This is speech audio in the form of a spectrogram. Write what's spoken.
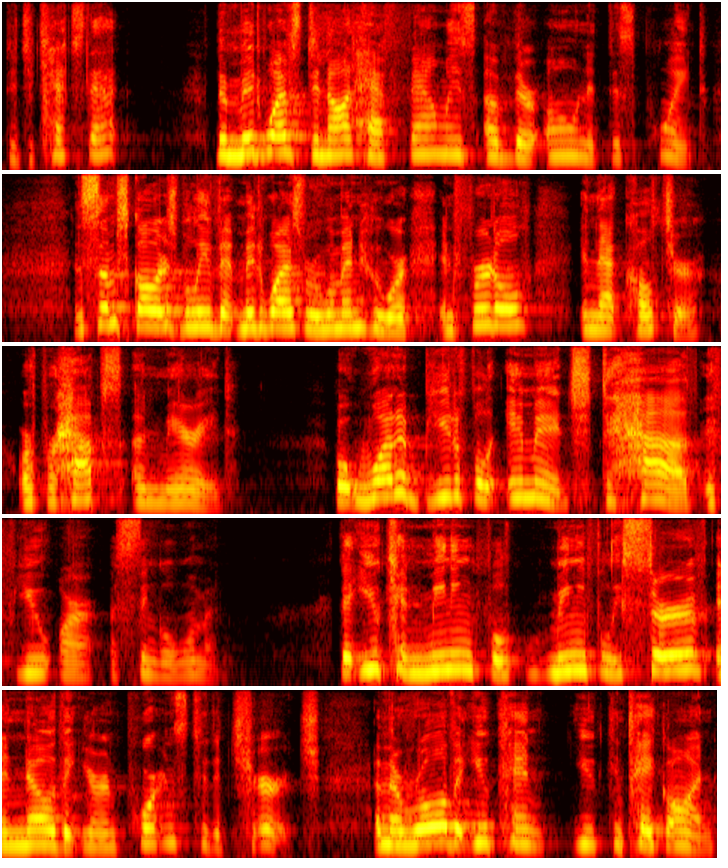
Did you catch that? The midwives did not have families of their own at this point. And some scholars believe that midwives were women who were infertile in that culture or perhaps unmarried. But what a beautiful image to have if you are a single woman. That you can meaningful, meaningfully serve and know that your importance to the church and the role that you can you can take on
